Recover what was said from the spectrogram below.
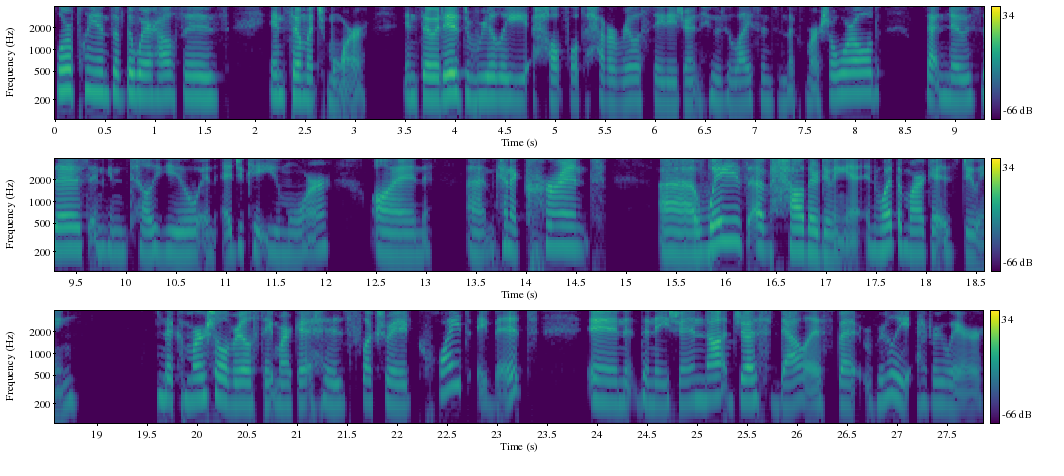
floor plans of the warehouses, and so much more. And so it is really helpful to have a real estate agent who's licensed in the commercial world that knows this and can tell you and educate you more on um, kind of current uh, ways of how they're doing it and what the market is doing. The commercial real estate market has fluctuated quite a bit in the nation, not just Dallas, but really everywhere,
